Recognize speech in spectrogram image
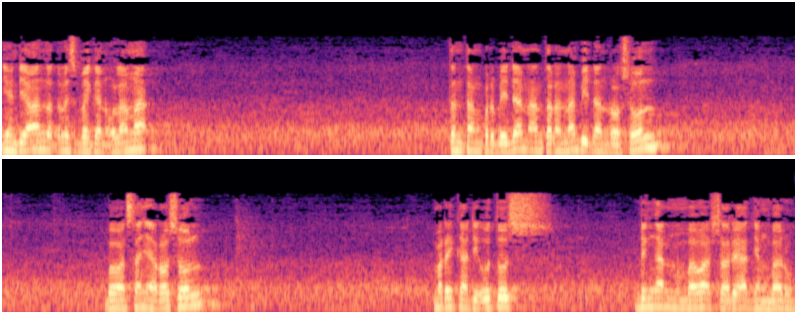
yang dianut oleh sebagian ulama tentang perbedaan antara nabi dan rasul bahwasanya rasul mereka diutus dengan membawa syariat yang baru.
